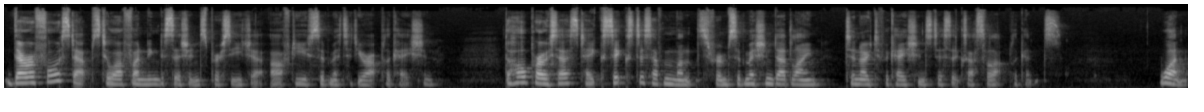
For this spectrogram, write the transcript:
There are four steps to our funding decisions procedure after you've submitted your application. The whole process takes six to seven months from submission deadline to notifications to successful applicants. 1.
